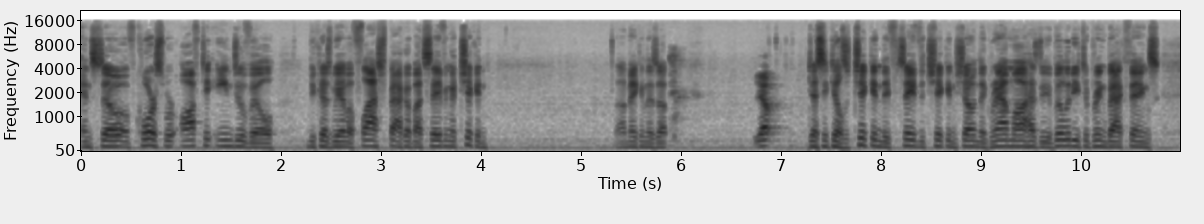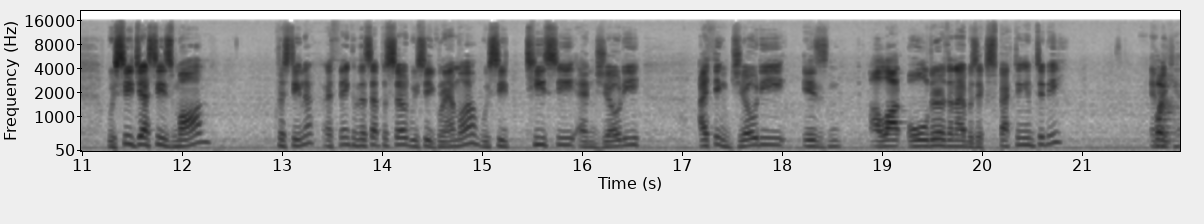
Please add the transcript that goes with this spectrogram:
And so, of course, we're off to Angelville because we have a flashback about saving a chicken. I'm making this up. Yep. Jesse kills a chicken. They've saved the chicken, shown that grandma has the ability to bring back things. We see Jesse's mom, Christina, I think, in this episode. We see grandma. We see TC and Jody. I think Jody is a lot older than I was expecting him to be. And But they-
